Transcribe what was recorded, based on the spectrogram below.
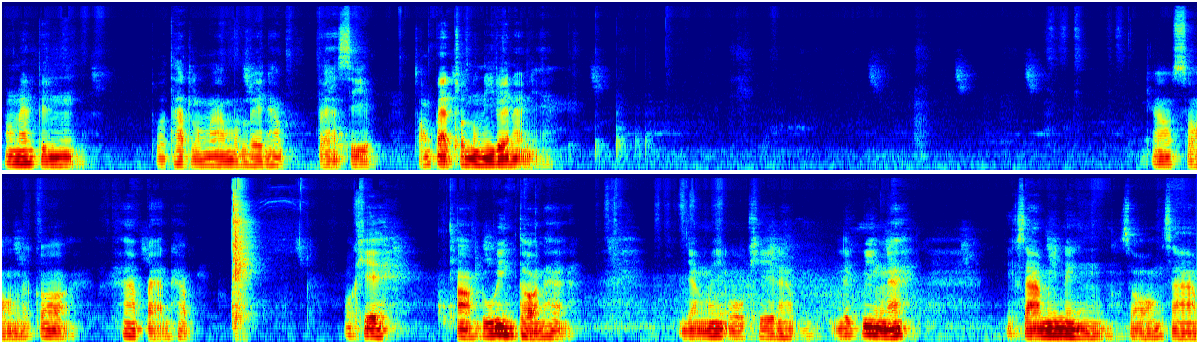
ตรงนั้นเป็นตัวถัดลงมาหมดเลยนะครับแปดสี่สองแปดชนตรงนี้ด้วยนะเนี่ยเก้าสองแล้วก็ห้าแปดครับ โอเค อ่าดูวิ่งต่อนะฮะ ยังไม่โอเคนะครับ เลขวิ่งนะ เลขสามมีหนึ่งสองสาม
